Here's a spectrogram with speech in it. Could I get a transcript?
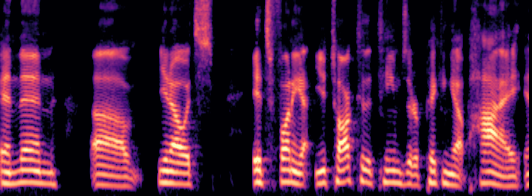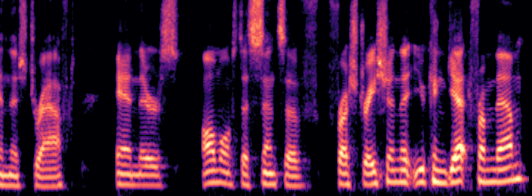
and then uh, you know, it's it's funny. You talk to the teams that are picking up high in this draft, and there's almost a sense of frustration that you can get from them.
